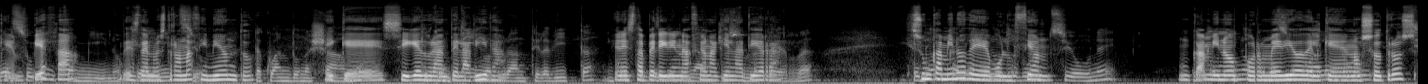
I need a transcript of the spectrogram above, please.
que empieza desde nuestro nacimiento y que sigue durante la vida, en esta peregrinación aquí en la tierra. Es un camino de evolución, un camino por medio del que nosotros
